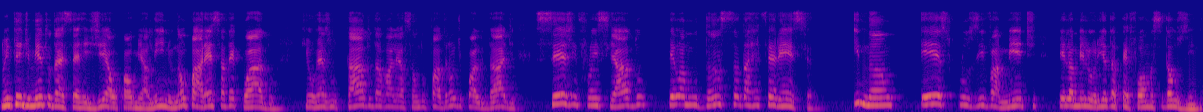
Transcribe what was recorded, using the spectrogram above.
No entendimento da SRG, ao qual me alinho, não parece adequado que o resultado da avaliação do padrão de qualidade seja influenciado pela mudança da referência e não exclusivamente pela melhoria da performance da usina.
